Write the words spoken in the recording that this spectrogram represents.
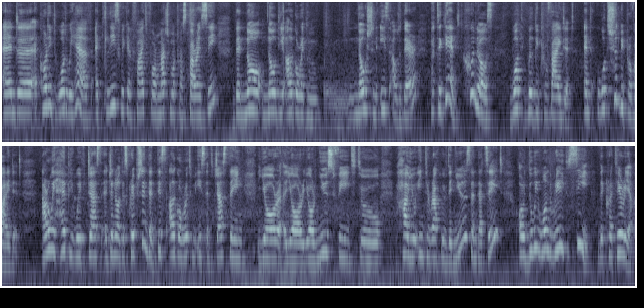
and uh, according to what we have at least we can fight for much more transparency the no no the algorithm uh, notion is out there. But again who knows what will be provided and what should be provided. Are we happy with just a general description that this algorithm is adjusting your, your, your news feed to how you interact with the news and that's it? Or do we want really to see the criteria?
